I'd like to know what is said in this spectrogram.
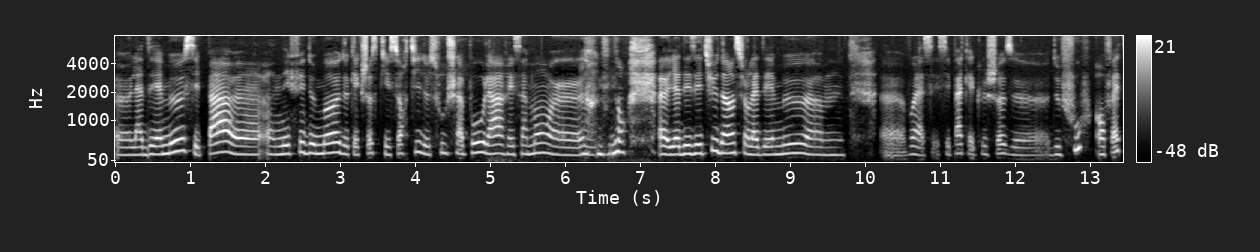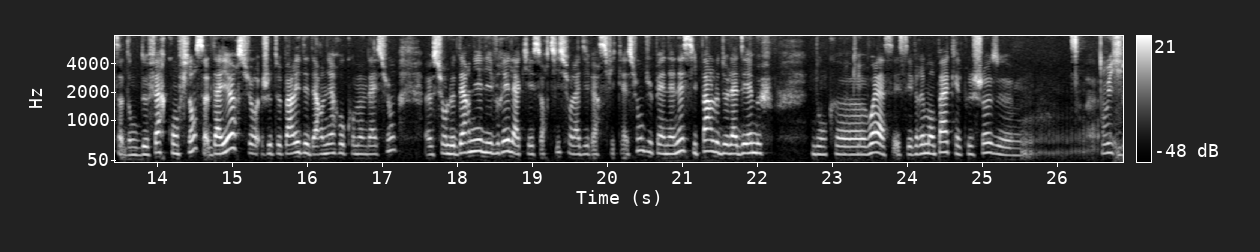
Euh, la DME, c'est pas un, un, effet de mode, quelque chose qui est sorti de sous le chapeau là récemment. Euh, non, il y a des études hein, sur la DME. voilà, c'est pas quelque chose de fou en fait. Donc de faire confiance. D'ailleurs, sur, je te parlais des dernières recommandations sur le dernier livret là qui est sorti sur la diversification du PNNS, il parle de la DME. Donc euh, voilà, c'est vraiment pas quelque chose. Euh, oui,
